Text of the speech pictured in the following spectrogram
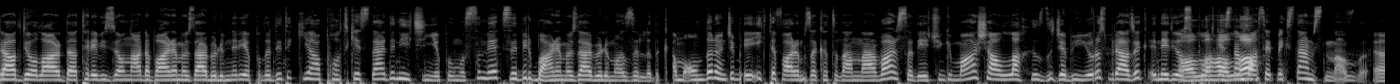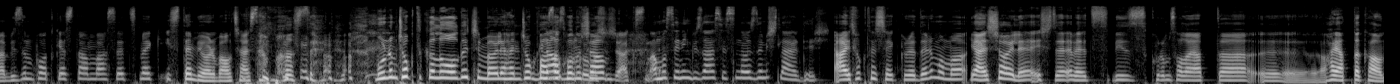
radyolarda, televizyonlarda bayram özel bölümleri yapılır dedik. Ya podcastlerde niçin yapılmasın ve size bir bayram özel bölümü hazırladık. Ama ondan önce e, ilk defa aramıza katılanlar varsa diye çünkü maşallah hızlıca büyüyoruz. Birazcık e, ne diyorsun Allah podcast'tan Allah. bahsetmek ister misin Nazlı? Ya bizim podcast'tan bahsetmek istemiyorum Alçay sen bahset. Burnum çok tıkalı olduğu için böyle hani çok fazla Biraz mı konuşan... konuşacaksın? Ama senin güzel sesini özlemişlerdir. Ay çok teşekkür ederim ama yani şöyle işte evet biz kurumsal hayatta e, hayatta kalmış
